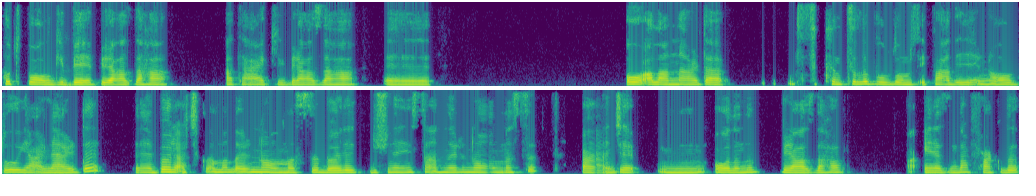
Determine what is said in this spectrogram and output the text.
futbol gibi biraz daha ataerkil, biraz daha e, o alanlarda sıkıntılı bulduğumuz ifadelerin olduğu yerlerde e, böyle açıklamaların olması, böyle düşünen insanların olması bence o alanı biraz daha en azından farklı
